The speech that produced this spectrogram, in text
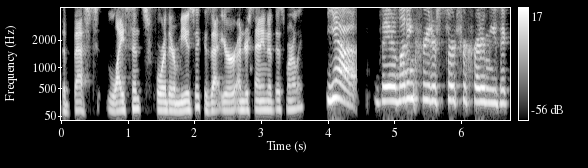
the best license for their music. Is that your understanding of this, Marley? Yeah, they're letting creators search for creator music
